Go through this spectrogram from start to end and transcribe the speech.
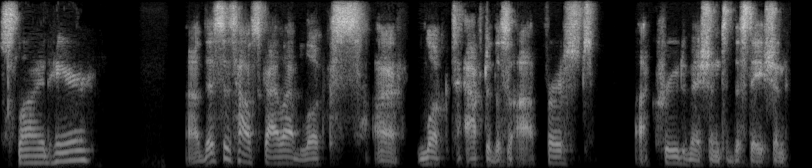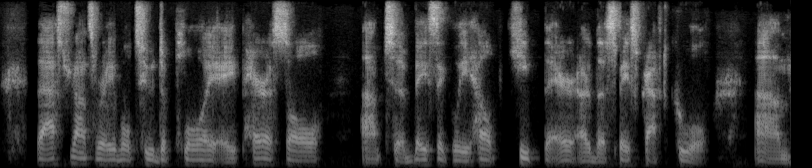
slide here. Uh, this is how Skylab looks uh, looked after the uh, first a crewed mission to the station, the astronauts were able to deploy a parasol uh, to basically help keep the air or the spacecraft cool. Um,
